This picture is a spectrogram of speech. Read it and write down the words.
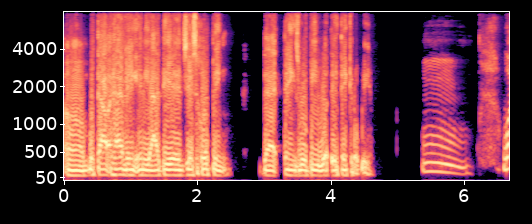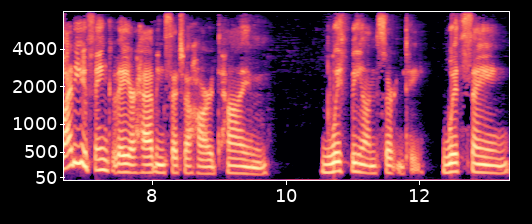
um, without having any idea, and just hoping that things will be what they think it'll be. Mm. Why do you think they are having such a hard time with the uncertainty, with saying,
